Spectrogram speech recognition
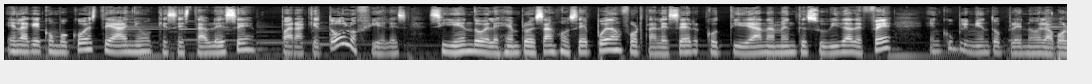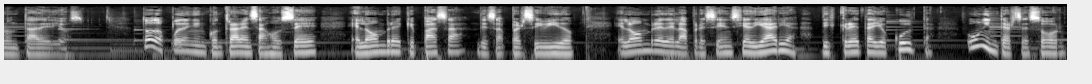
en la que convocó este año que se establece para que todos los fieles, siguiendo el ejemplo de San José, puedan fortalecer cotidianamente su vida de fe en cumplimiento pleno de la voluntad de Dios. Todos pueden encontrar en San José el hombre que pasa desapercibido, el hombre de la presencia diaria, discreta y oculta, un intercesor,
